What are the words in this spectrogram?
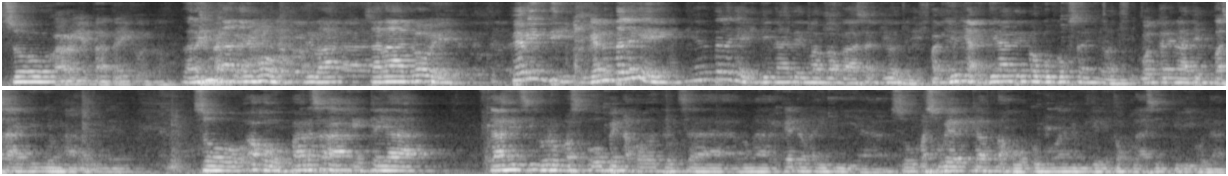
So, Parang yung tatay ko, no? Parang yung tatay mo, di ba? Sarado eh. Pero hindi, ganun talaga eh. Ganun talaga eh. Hindi natin mababasag yun eh. Pag yun nga, hindi natin mabubuksan yun, huwag na rin natin basagin yung araw na yun. So, ako, para sa akin, kaya dahil siguro mas open ako dun sa mga ganong idea, so mas welcome ako gumawa ng ganitong klaseng pelikula.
